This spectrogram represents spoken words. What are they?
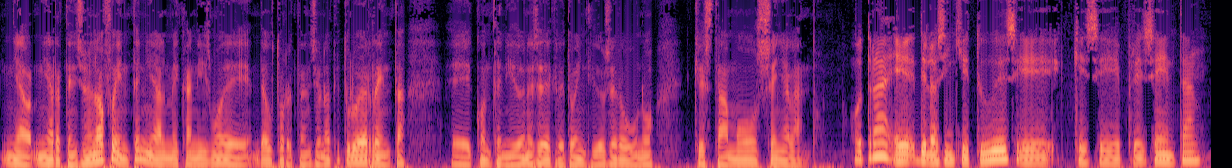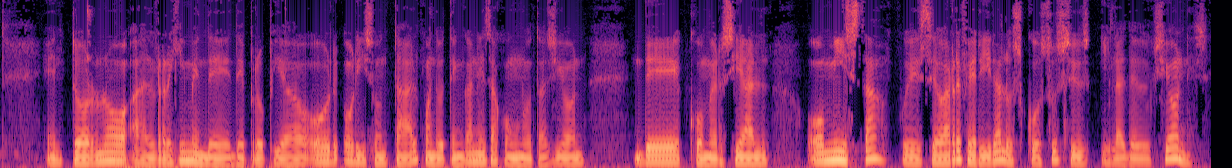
ni a, ni a, retención en la fuente ni al mecanismo de, de autorretención a título de renta eh, contenido en ese decreto 2201 que estamos señalando. Otra eh, de las inquietudes eh, que se presentan en torno al régimen de, propiedad horizontal, cuando tengan esa connotación de comercial o mixta, pues se va a referir a los costos y las deducciones.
